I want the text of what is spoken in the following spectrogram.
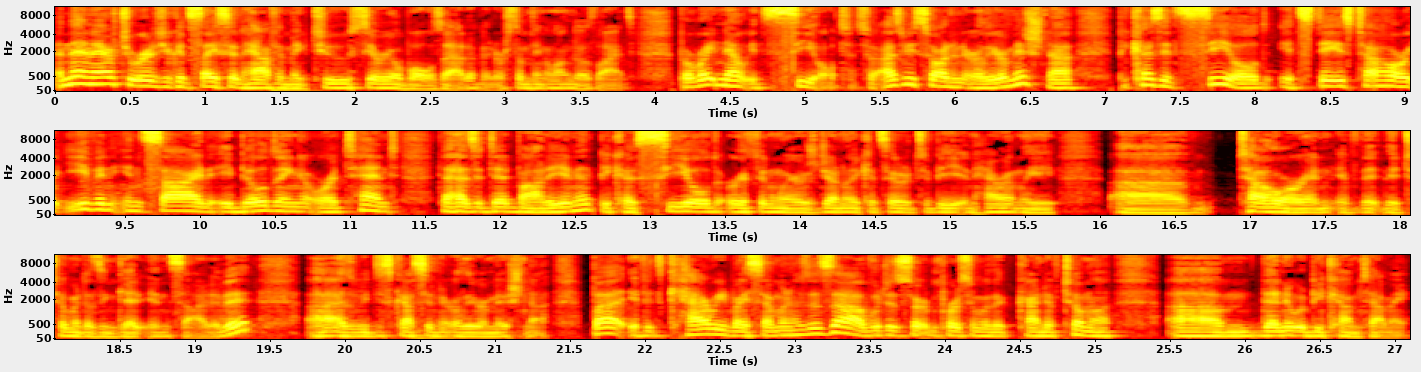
And then afterwards, you could slice it in half and make two cereal bowls out of it or something along those lines. But right now, it's sealed. So as we saw in an earlier Mishnah, because it's sealed, it stays tahor even inside a building or a tent that has a dead body in it because sealed earthenware is generally considered to be inherently uh, tahor and if the, the tumah doesn't get inside of it, uh, as we discussed in an earlier Mishnah. But if it's carried by someone who's a zav, which is a certain person with a kind of tuma, um, then it would become tamei.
